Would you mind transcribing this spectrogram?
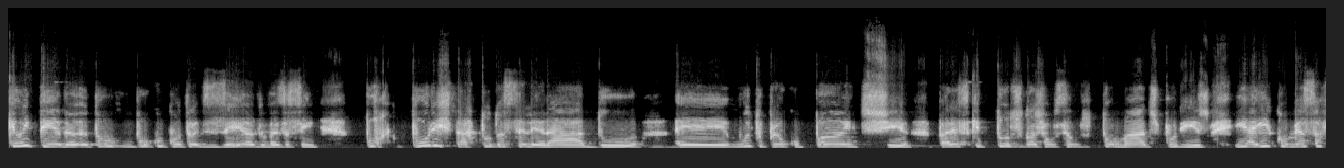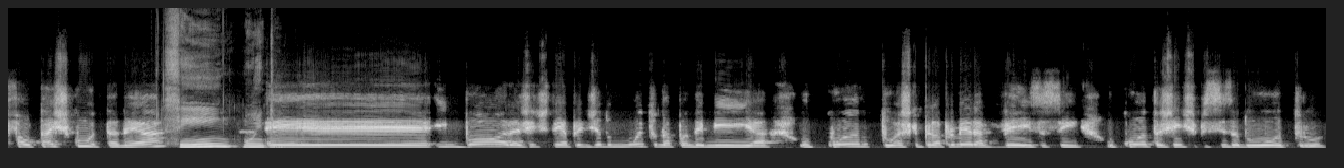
que eu entendo, eu estou um pouco contradizendo, mas assim, por, por estar tudo acelerado, é, muito preocupante, parece que todos nós vamos sendo tomados por isso. E aí começa a faltar escuta, né? Sim, muito. É, embora a gente tenha aprendido muito na pandemia, o quanto, acho que pela primeira vez, assim, o quanto a gente precisa do outro,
